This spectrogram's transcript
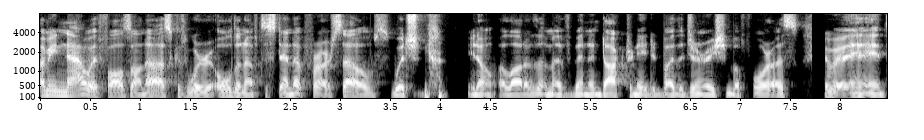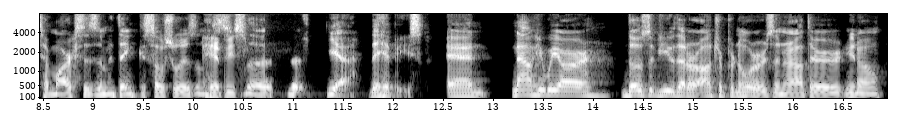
I mean, now it falls on us because we're old enough to stand up for ourselves, which, you know, a lot of them have been indoctrinated by the generation before us into Marxism and think socialism hippies. The, the, yeah, the hippies. And now here we are. Those of you that are entrepreneurs and are out there, you know,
